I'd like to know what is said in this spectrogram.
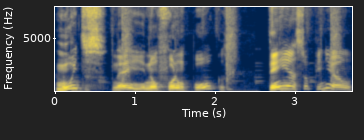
muitos, né, e não foram poucos, têm essa opinião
